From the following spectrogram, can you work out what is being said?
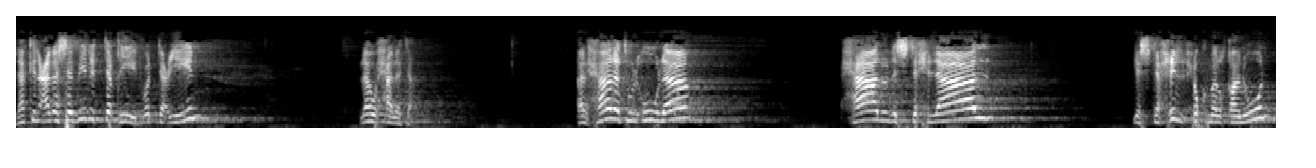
لكن على سبيل التقييد والتعيين له حالتان. الحالة الأولى حال الاستحلال يستحل حكم القانون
